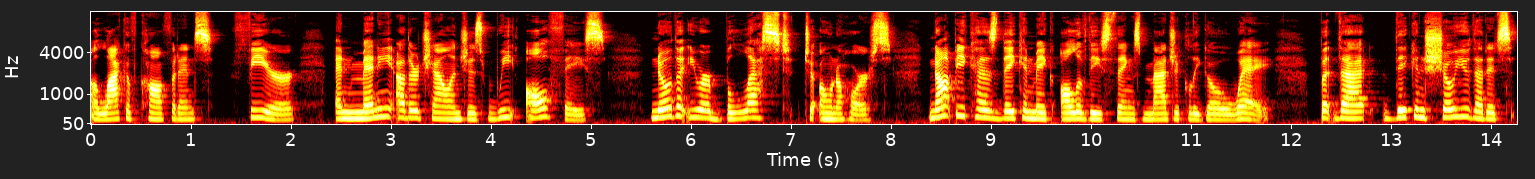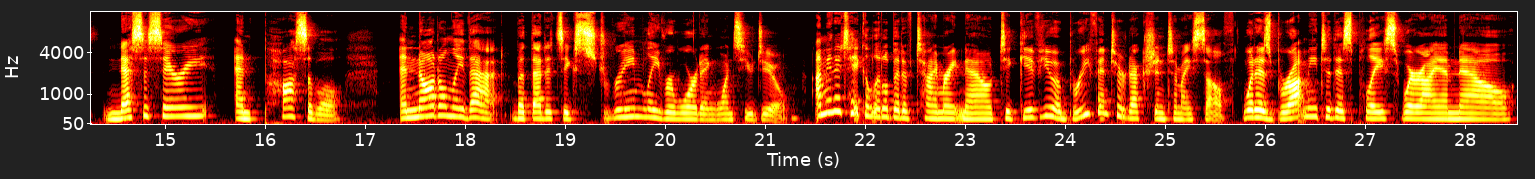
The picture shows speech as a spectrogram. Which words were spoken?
a lack of confidence, fear, and many other challenges we all face, know that you are blessed to own a horse, not because they can make all of these things magically go away, but that they can show you that it's necessary and possible, And not only that, but that it's extremely rewarding once you do. I'm going to take a little bit of time right now to give you a brief introduction to myself, what has brought me to this place where I am now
